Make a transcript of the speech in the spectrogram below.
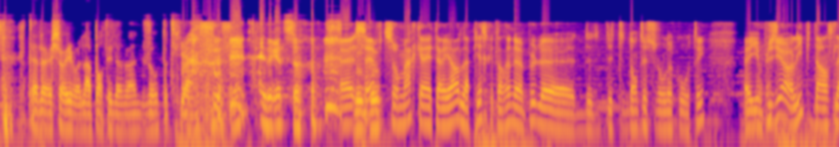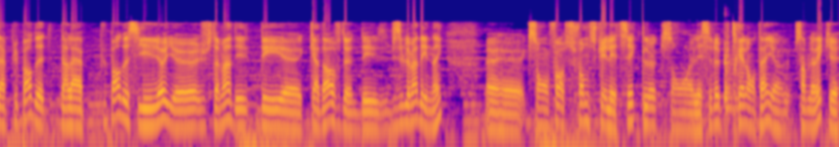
Tel un chat, il va l'apporter devant nous autres, tout fier. C'est de ça. Euh, tu remarques à l'intérieur de la pièce que tu es en train d'un peu le, de, de- dont tu es sur le côté. Euh, Il y a plusieurs lits, puis dans la plupart de dans la plupart de ces lits-là, il y a justement des, des euh, cadavres de des visiblement des nains euh, qui sont for- sous forme squelettique, là, qui sont laissés là depuis très longtemps. Il, a- il semblerait que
